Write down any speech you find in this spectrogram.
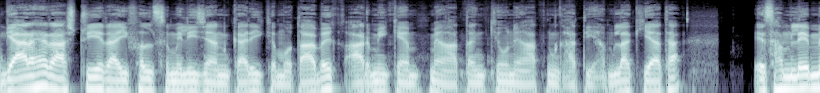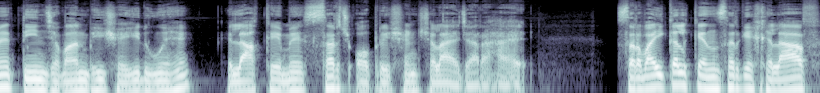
ग्यारह राष्ट्रीय राइफल से मिली जानकारी के मुताबिक आर्मी कैंप में आतंकियों ने आत्मघाती हमला किया था। इस हमले में तीन जवान भी शहीद हुए हैं। इलाके में सर्च ऑपरेशन चलाया जा रहा है। सर्वाइकल कैंसर के खिलाफ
